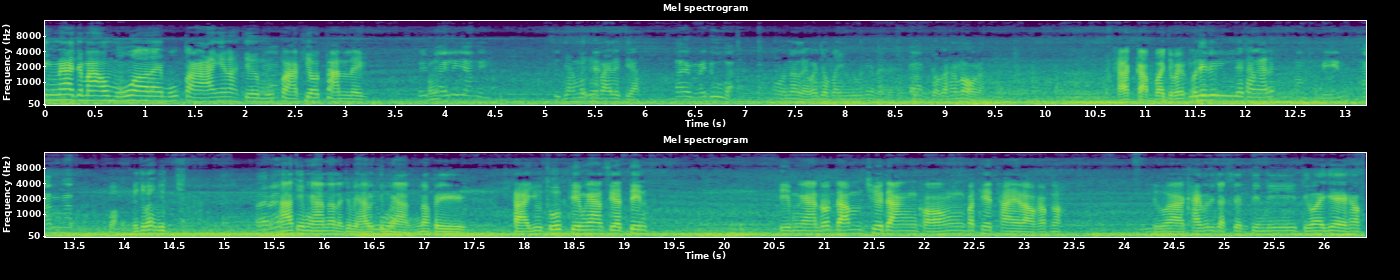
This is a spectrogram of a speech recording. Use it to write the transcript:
ริงๆน่าจะมาเอาหมูเอาอะไรหมูป่าอย่างเงี้ยเนาะเจอหมูป่าเคี่ยวตันเลยเคยไปหรือยังนี่ยังไม่เคยไปเลยเสียไปไปดูป่ะโอ้ นั่นแหละว่าจะไปดูนี่แหละครับจบไปข้างนอกนะขากลับว่าจะไปวันนี้ได้ได้ทำงานไหมทำเขมรทำครับบอกเดี๋ยวจะไปไปไหมหาทีมงานนั่นแหละจะไปหาทีมงานเนาะไปถ่าย YouTube ทีมงานเสียติน ทีมงานรถดำชื่อดังของประเทศไทยเราครับเนาะถือว่าใครไม่รู้จักเสียตินนี้ถือว่าแย่ครับ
